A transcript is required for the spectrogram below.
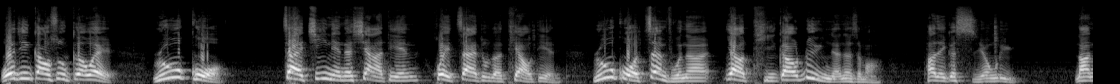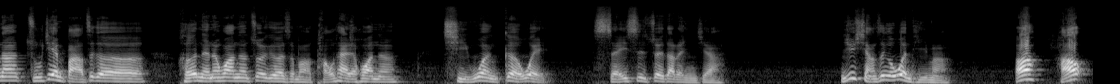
我已经告诉各位，如果在今年的夏天会再度的跳电，如果政府呢要提高绿能的什么它的一个使用率，那呢逐渐把这个核能的话呢做一个什么淘汰的话呢？请问各位，谁是最大的赢家？你去想这个问题嘛？啊，好。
